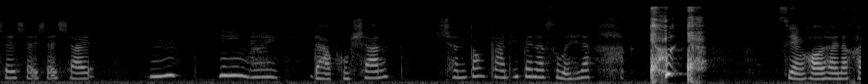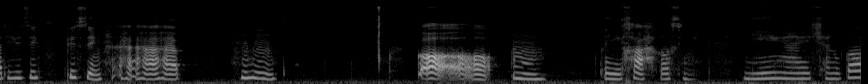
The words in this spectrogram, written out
ใช้ใช้ใช้ใช้นี่ไง ดาบของฉัน ฉันต้องการที่เป็นอสูรให้ได้ เสียงขออภัยนะคะที่พี่พี่เสียง ก็อืมอันนี้ค่ะ ก็สิ่งนี้ไงฉันก็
